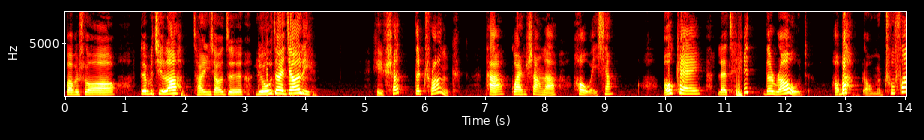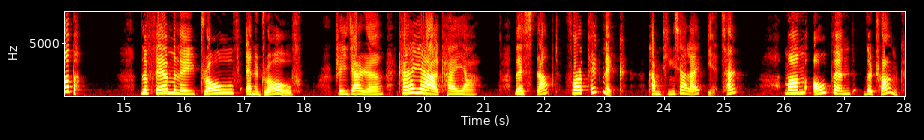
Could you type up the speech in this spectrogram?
爸爸说：“对不起了，苍蝇小子留在家里。” He shut the trunk. 他关上了后备箱。 Okay, let's hit the road. 好吧，让我们出发吧。The family drove and drove. 这一家人开呀开呀。They stopped for a picnic. 他们停下来野餐。Mom opened the trunk.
